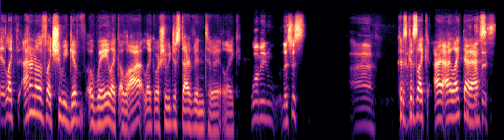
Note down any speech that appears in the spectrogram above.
it, like I don't know if like should we give away like a lot like or should we just dive into it like Well, I mean, let's just uh I cuz like I I like that as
